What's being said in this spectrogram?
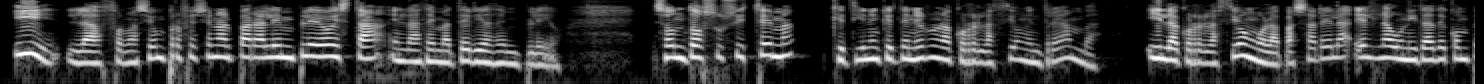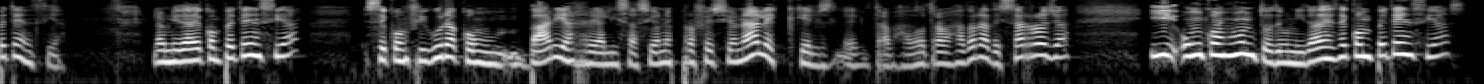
y la formación profesional para el empleo está en las de materias de empleo. Son dos subsistemas que tienen que tener una correlación entre ambas. Y la correlación o la pasarela es la unidad de competencia. La unidad de competencia se configura con varias realizaciones profesionales que el, trabajador o trabajadora desarrolla y un conjunto de unidades de competencias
